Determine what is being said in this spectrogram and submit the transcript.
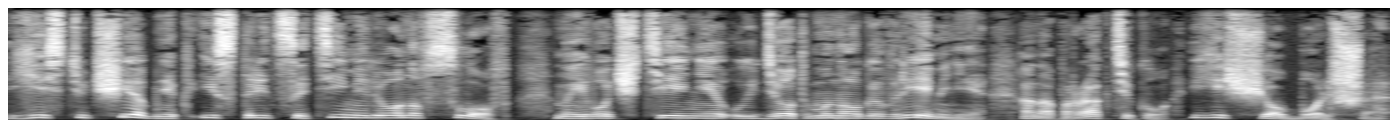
есть учебник из тридцати миллионов слов, на его чтение уйдет много времени, а на практику еще больше.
